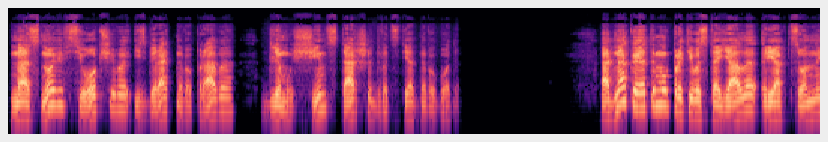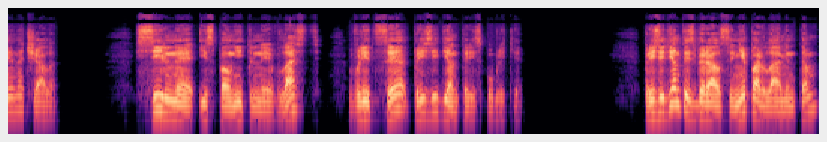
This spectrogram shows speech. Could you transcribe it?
на основе всеобщего избирательного права для мужчин старше 21 года. Однако этому противостояло реакционное начало, сильная исполнительная власть в лице президента республики. Президент избирался не парламентом,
